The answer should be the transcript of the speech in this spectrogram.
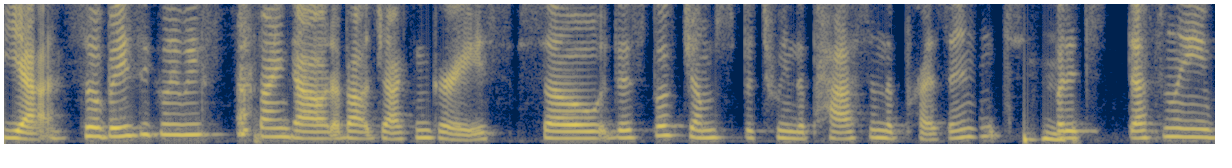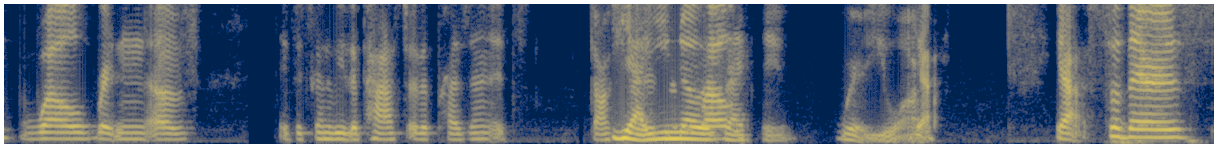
Yeah, so basically we find out about Jack and Grace. So this book jumps between the past and the present, Mhm. but it's definitely well written of if it's going to be the past or the present. It's documented. yeah, you know well. exactly where you are. Yeah. Yeah, so there's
